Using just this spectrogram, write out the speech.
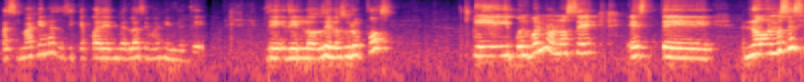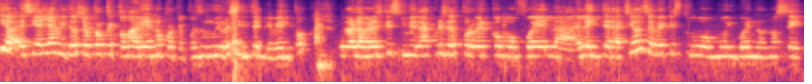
las imágenes, así que pueden ver las imágenes de, de, de, de los grupos. Y, pues bueno, no sé, este, no, no sé si, si haya videos, yo creo que todavía no, porque pues es muy reciente el evento, pero la verdad es que sí me da curiosidad por ver cómo fue la, la interacción, se ve que estuvo muy bueno, no sé,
